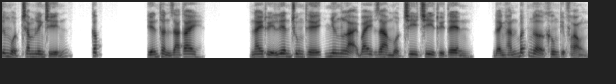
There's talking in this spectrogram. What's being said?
chương một trăm linh chín cấp. Yến thần ra tay. Nay thủy liên trung thế nhưng lại bay ra một chi chi thủy tên đánh hắn bất ngờ không kịp phòng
